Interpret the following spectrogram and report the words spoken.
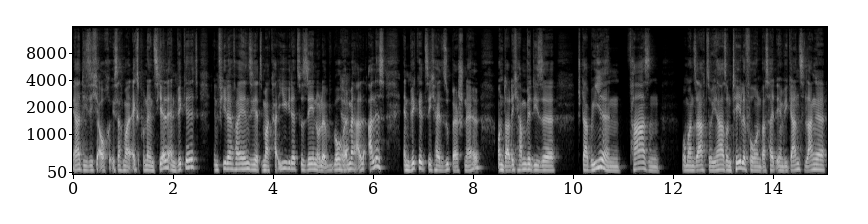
ja, die sich auch, ich sag mal, exponentiell entwickelt, in vielerlei Hinsicht, jetzt mal KI wieder zu sehen oder wo auch ja. immer, alles entwickelt sich halt super schnell und dadurch haben wir diese stabilen Phasen, wo man sagt, so ja, so ein Telefon, was halt irgendwie ganz lange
